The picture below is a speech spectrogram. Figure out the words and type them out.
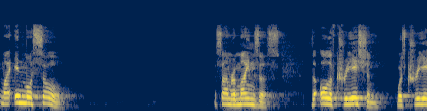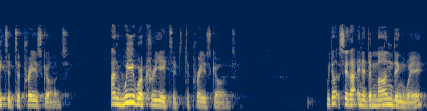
my inmost soul. The psalm reminds us that all of creation was created to praise God. And we were created to praise God. We don't say that in a demanding way,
